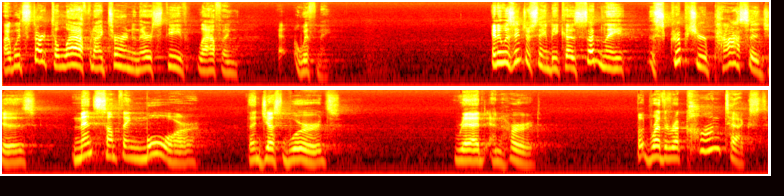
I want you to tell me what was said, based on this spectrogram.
I would start to laugh, and I turned, and there's Steve laughing with me. And it was interesting because suddenly the scripture passages meant something more than just words read and heard, but rather a context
